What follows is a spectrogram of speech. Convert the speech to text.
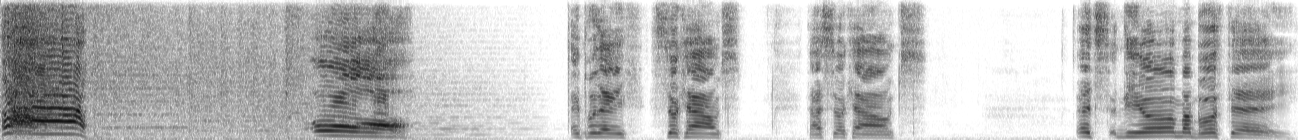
Ah! Oh! April 8th still counts. That still counts. It's near my birthday.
